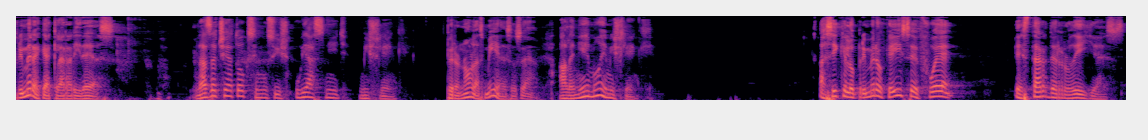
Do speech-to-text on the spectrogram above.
Primero hay que aclarar ideas, Na začiatok si musíš ujasniť myšlienky. pero no las mías, o sea. Ale nie moje myšlienky. Así que lo primero que hice fue estar de rodillas.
